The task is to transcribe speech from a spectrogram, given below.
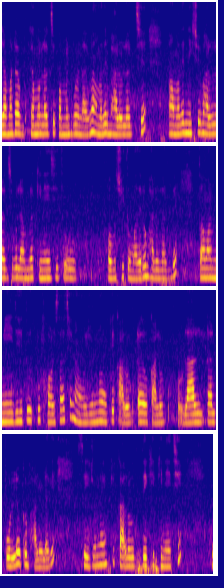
জামাটা কেমন লাগছে কমেন্ট করে লাগবে আমাদের ভালো লাগছে। আমাদের নিশ্চয়ই ভালো লাগছে বলে আমরা কিনেছি, তো অবশ্যই তোমাদেরও ভালো লাগবে। তো আমার মেয়ে যেহেতু একটু ফর্সা আছে না, ওই জন্য ওকে কালোটা, কালো লাল টাল পরলে ওকে ভালো লাগে। সেই জন্য কি কালো দেখে কিনেছি। তো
